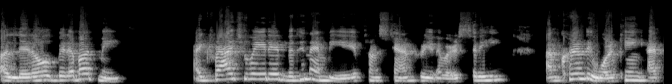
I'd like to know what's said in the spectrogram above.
a little bit about me. I graduated with an MBA from Stanford University. I'm currently working at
